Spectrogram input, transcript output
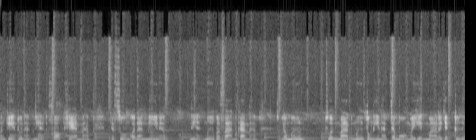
สังเกตดูนะเนี่ยซอกแขนนะครับ จะสูงกว่าด้านนี้นะครับเนี่ยมือประสานกันนะครับ แล้วมือส่วนมากมือตรงนี้นะจะมองไม่เห็นมาแล้วจะกลืน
